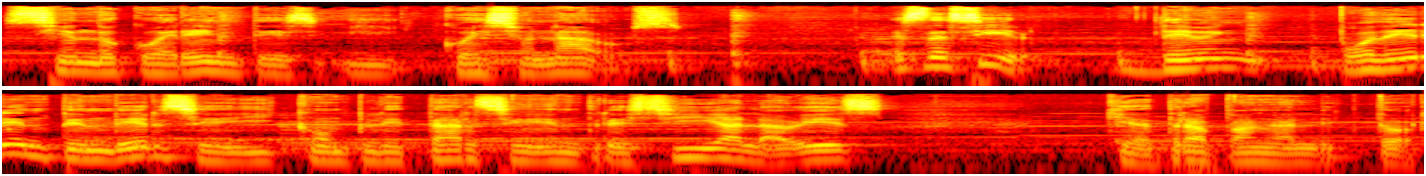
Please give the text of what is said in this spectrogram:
siendo coherentes y cohesionados. Es decir, deben poder entenderse y completarse entre sí a la vez que atrapan al lector.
